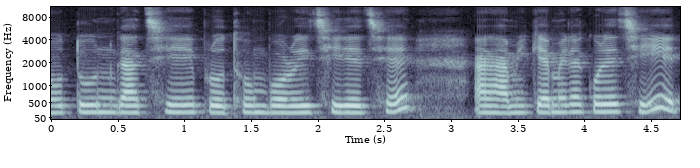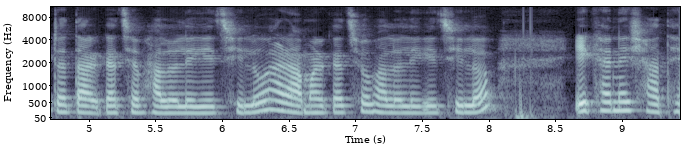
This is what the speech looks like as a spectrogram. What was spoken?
নতুন গাছে প্রথম বড়ই ছিঁড়েছে। আর আমি ক্যামেরা করেছি, এটা তার কাছে ভালো লেগেছিল আর আমার কাছেও ভালো লেগেছিল। এখানে সাথে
